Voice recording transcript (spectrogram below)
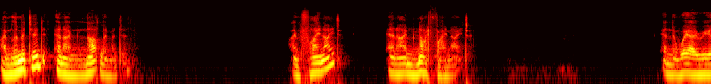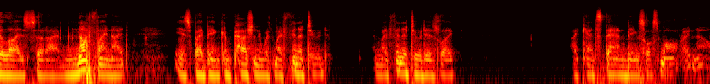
I'm limited and I'm not limited. I'm finite and I'm not finite. And the way I realize that I'm not finite is by being compassionate with my finitude. And my finitude is like, I can't stand being so small right now.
